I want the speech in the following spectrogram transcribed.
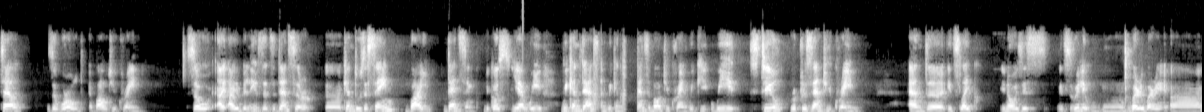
tell the world about Ukraine. So I, I believe that the dancer uh, can do the same by dancing because yeah we we can dance and we can dance about Ukraine. We we still represent Ukraine, and uh, it's like you know this it's really mm, very very uh,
